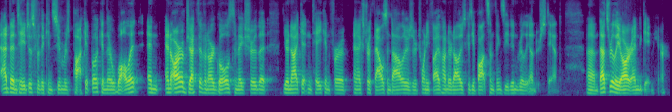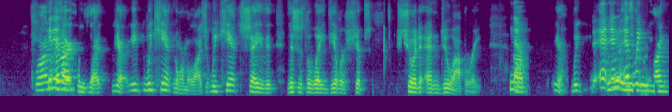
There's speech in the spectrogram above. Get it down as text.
advantageous for the consumer's pocketbook and their wallet and and our objective and our goal is to make sure that you're not getting taken for an extra thousand dollars or twenty five hundred dollars because you bought some things you didn't really understand um, that's really our end game here well, and, it is our that yeah, we can't normalize it. We can't say that this is the way dealerships should and do operate. No. Um, yeah, we and, we and as we remind,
